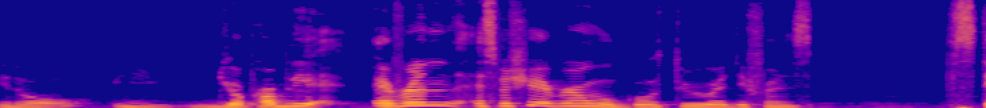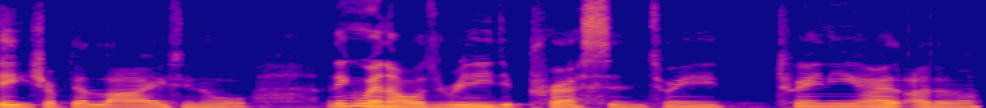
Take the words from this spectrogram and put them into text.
you know you're probably everyone especially everyone will go through a different stage of their lives you know. I think when i was really depressed in 2020 I, I don't know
